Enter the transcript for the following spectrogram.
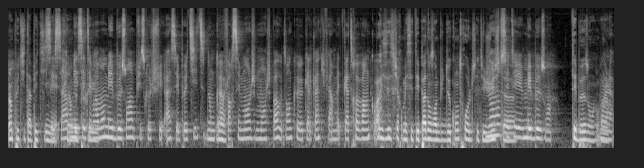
un petit appétit mais ça mais c'était vraiment mes besoins puisque je suis assez petite donc euh, forcément je ne mange pas autant que quelqu'un qui fait 1m80 quoi. Oui, c'est sûr mais c'était pas dans un but de contrôle, c'était juste Non, c'était mes besoins. Tes besoins, voilà.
